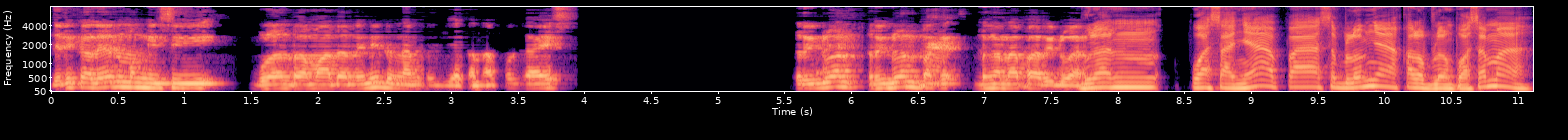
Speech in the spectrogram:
Jadi kalian mengisi bulan Ramadan ini dengan kegiatan apa guys? Ridwan, Ridwan pakai dengan apa Ridwan? bulan puasanya apa sebelumnya kalau bulan puasa mah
